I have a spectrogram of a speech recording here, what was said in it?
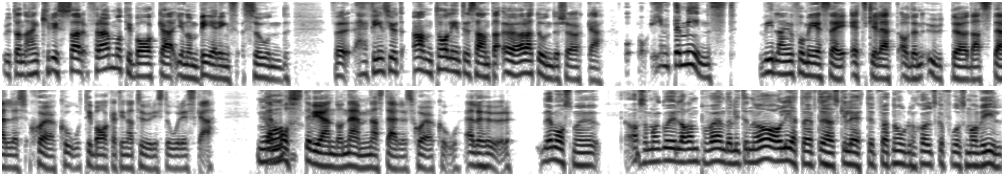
utan han kryssar fram och tillbaka genom Beringssund. För här finns ju ett antal intressanta öar att undersöka, och, och inte minst vill han ju få med sig ett skelett av den utdöda Stellers sjöko tillbaka till Naturhistoriska. Ja. Det måste vi ju ändå nämna Stellers sjöko, eller hur? Det måste man ju. Alltså man går i land på varenda liten ö och letar efter det här skelettet för att Nordenskjöld ska få som man vill.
